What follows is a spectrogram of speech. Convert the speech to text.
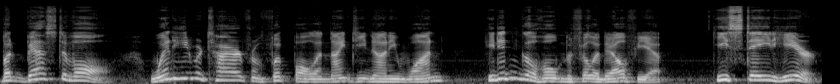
But best of all, when he retired from football in 1991, he didn't go home to Philadelphia. He stayed here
